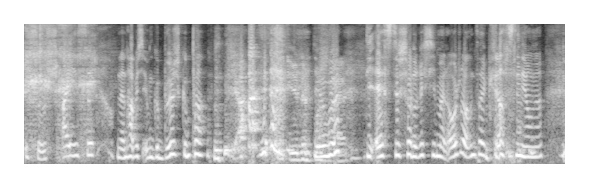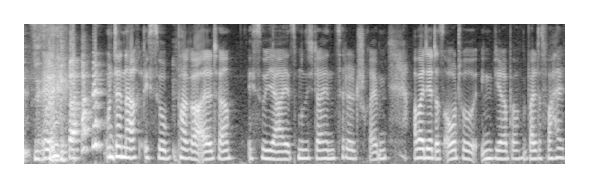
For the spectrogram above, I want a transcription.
Ich so, scheiße. Und dann habe ich im Gebüsch gepackt. Ja, Junge, die Äste schon richtig mein Auto am zerkratzen, Junge. äh, und danach ich so, Para, Alter. Ich so, ja, jetzt muss ich da einen Zettel schreiben. Aber die hat das Auto irgendwie repariert, weil das war halt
